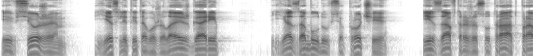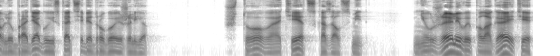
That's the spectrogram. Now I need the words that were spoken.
«И все же если ты того желаешь, Гарри, я забуду все прочее и завтра же с утра отправлю бродягу искать себе другое жилье». «Что вы, отец?» — сказал Смит. «Неужели вы полагаете,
